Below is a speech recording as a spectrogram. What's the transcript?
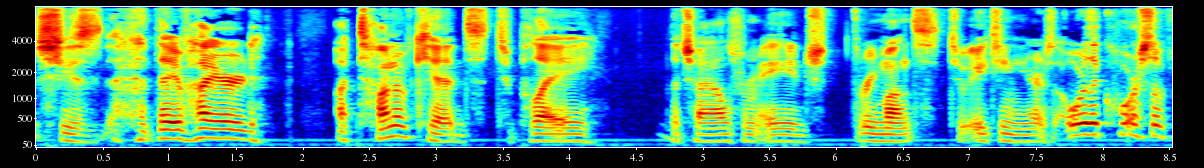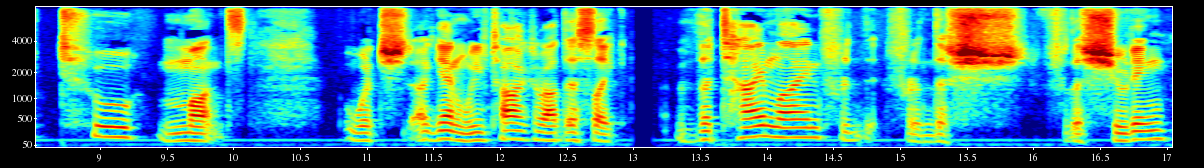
she's they've hired a ton of kids to play the child from age three months to 18 years over the course of two months which again we've talked about this like the timeline for the, for the sh- for the shooting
